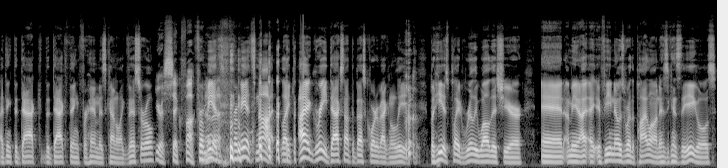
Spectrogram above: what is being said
I think the Dak the Dak thing for him is kind of like visceral. You're a sick fuck. For me, it's for me, it's not. Like I agree, Dak's not the best quarterback in the league, but he has played really well this year. And I mean, I- if he knows where the pylon is against the Eagles,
